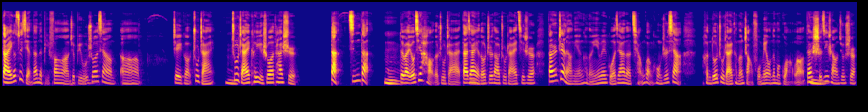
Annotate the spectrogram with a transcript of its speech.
打一个最简单的比方啊，就比如嗯说像呃这个住宅，嗯住宅可以说它是蛋金蛋。嗯对吧？尤其好的住宅，大家也嗯都知道，住宅其实，当然这两年可能因为国家的强管控之下，很多住宅可能涨幅没有那么广了，但实际嗯上就是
